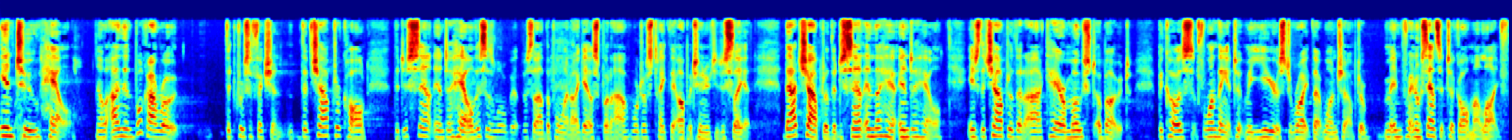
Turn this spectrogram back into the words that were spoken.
into hell. Now, in the book I wrote, The Crucifixion, the chapter called The Descent into Hell, this is a little bit beside the point, I guess, but I will just take the opportunity to say it. That chapter, The Descent in the he- into Hell, is the chapter that I care most about because, for one thing, it took me years to write that one chapter. In, in a sense, it took all my life.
